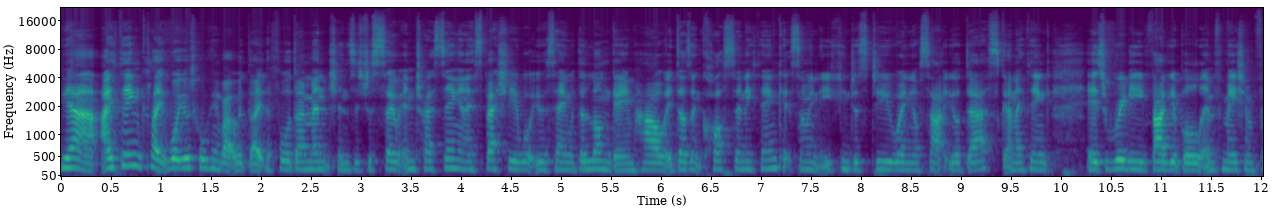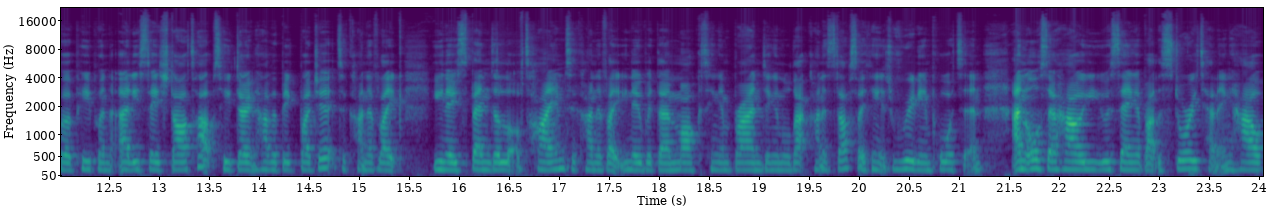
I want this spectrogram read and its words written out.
Yeah, I think like what you're talking about with like the four dimensions is just so interesting, and especially what you were saying with the long game, how it doesn't cost anything. It's something that you can just do when you're sat at your desk, and I think it's really valuable information for people in early stage startups who don't have a big budget to kind of like you know spend a lot of time to kind of like you know with their marketing and branding and all that kind of stuff. So I think it's really important, and also how you were saying about the storytelling, how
